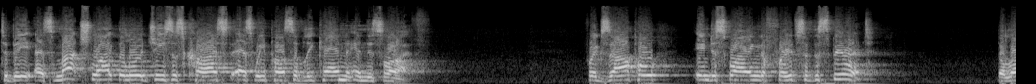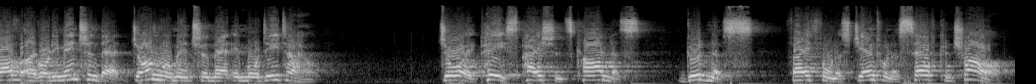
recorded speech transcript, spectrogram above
to be as much like the Lord Jesus Christ as we possibly can in this life. For example, in displaying the fruits of the Spirit. The love, I've already mentioned that. John will mention that in more detail. Joy, peace, patience, kindness, goodness, faithfulness, gentleness, self-control.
